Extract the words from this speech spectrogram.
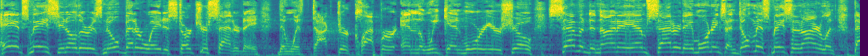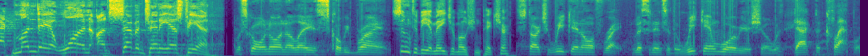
Hey, it's Mace. You know, there is no better way to start your Saturday than with Dr. Klapper and the Weekend Warrior Show, 7 to 9 a.m. Saturday mornings. And don't miss Mason and Ireland, back Monday at 1 on 710 ESPN. What's going on, LA? This is Kobe Bryant. Soon to be a major motion picture. Start your weekend off right. Listening to the Weekend Warrior Show with Dr. Klapper.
